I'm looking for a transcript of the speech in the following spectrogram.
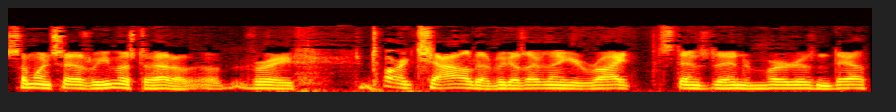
someone says, well, you must have had a, a very dark childhood because everything you write tends to end in murders and death.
